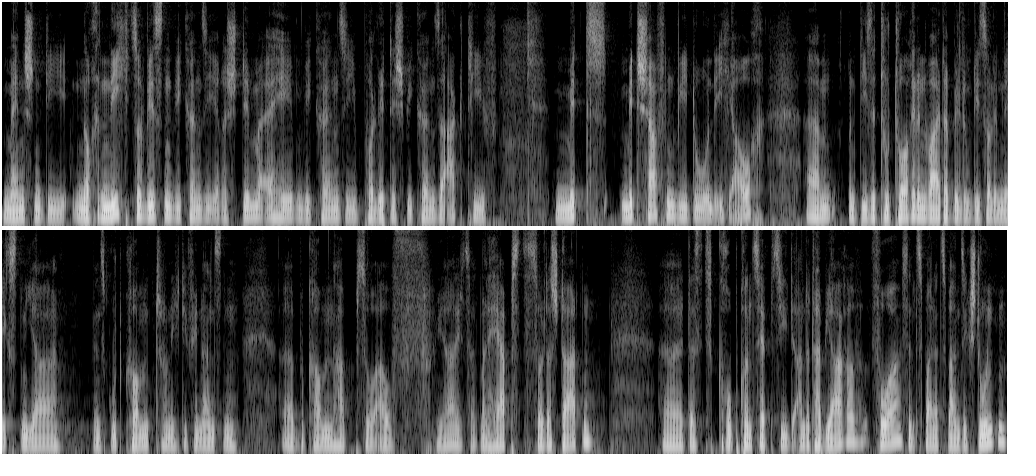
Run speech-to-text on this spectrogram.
Menschen, die noch nicht so wissen, wie können sie ihre Stimme erheben, wie können sie politisch, wie können sie aktiv mit, mitschaffen, wie du und ich auch. Ähm, und diese Tutorinnen-Weiterbildung, die soll im nächsten Jahr, wenn es gut kommt und ich die Finanzen äh, bekommen habe, so auf, ja, ich sag mal Herbst soll das starten. Äh, das Grobkonzept sieht anderthalb Jahre vor, sind 220 Stunden,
